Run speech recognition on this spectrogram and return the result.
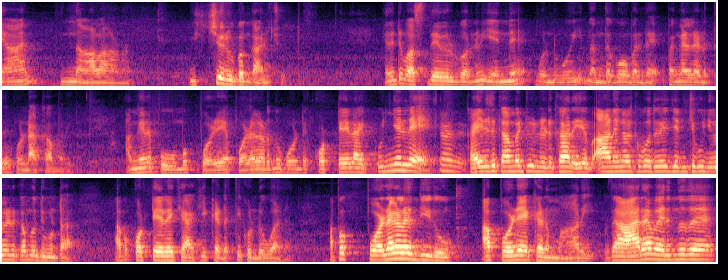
ഞാൻ ഇന്ന ആളാണ് വിശ്വരൂപം കാണിച്ചു കൊടുത്തു. എന്നിട്ട് വസുദേവരോട് പറഞ്ഞു എന്നെ കൊണ്ടുപോയി നന്ദഗോപരുടെ പെങ്ങളുടെ അടുത്ത് കൊണ്ടാക്കാൻ പറയും. അങ്ങനെ പോകുമ്പോൾ പുഴ പുഴ കടന്നു പോകണ്ടേ. കൊട്ടയിലായി കുഞ്ഞല്ലേ. കയ്യിലെടുക്കാൻ പറ്റില്ല എടുക്കാറ് ആണുങ്ങൾക്ക് പൊതുവെ ജനിച്ച കുഞ്ഞുങ്ങൾ എടുക്കാൻ ബുദ്ധിമുട്ടാണ് അപ്പോൾ കൊട്ടയിലേക്ക് ആക്കി കിടത്തി കൊണ്ടുപോവാണ്. അപ്പോൾ പുഴകൾ എന്ത് ചെയ്തു? ആ പുഴയൊക്കെയാണ് മാറി. ഇത് ആരാ വരുന്നത്?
